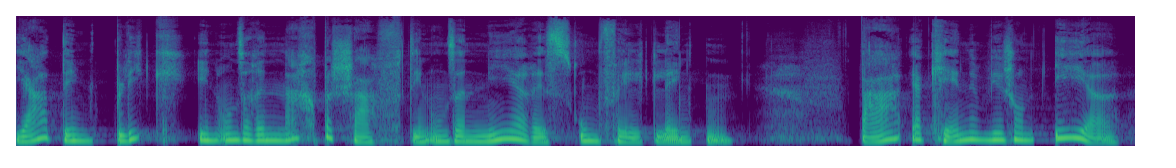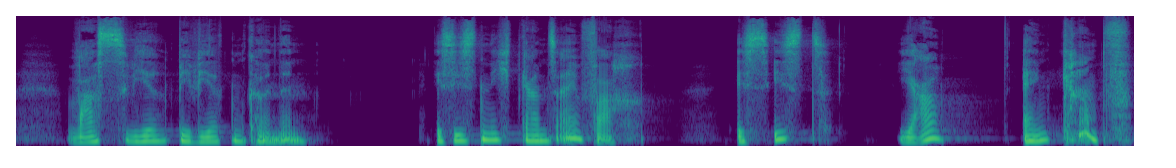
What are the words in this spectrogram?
ja, den Blick in unsere Nachbarschaft, in unser näheres Umfeld lenken. Da erkennen wir schon eher, was wir bewirken können. Es ist nicht ganz einfach. Es ist, ja, ein Kampf.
